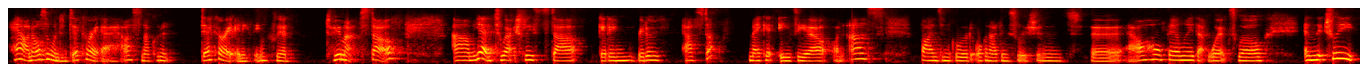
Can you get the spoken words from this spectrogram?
how, and I also wanted to decorate our house and I couldn't decorate anything because we had too much stuff. Um, yeah, to actually start getting rid of our stuff, make it easier on us, find some good organizing solutions for our whole family that works well, and literally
